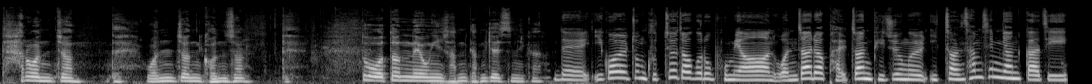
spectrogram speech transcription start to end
탈원전, 네, 원전 건설, 네. 또 어떤 내용이 담겨 있습니까? 네, 이걸 좀 구체적으로 보면 원자력 발전 비중을 2030년까지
